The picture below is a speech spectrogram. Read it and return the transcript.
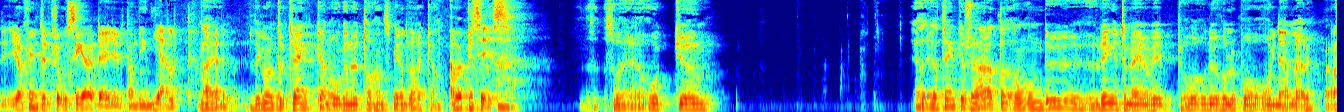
jag kan ju inte provocera dig utan din hjälp. Nej, det går inte att kränka någon utan hans medverkan. Ja men precis. Så är det. Och eh, jag, jag, tänker så här att om, om, du ringer till mig och, vi, och du håller på och gnäller. Ja.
